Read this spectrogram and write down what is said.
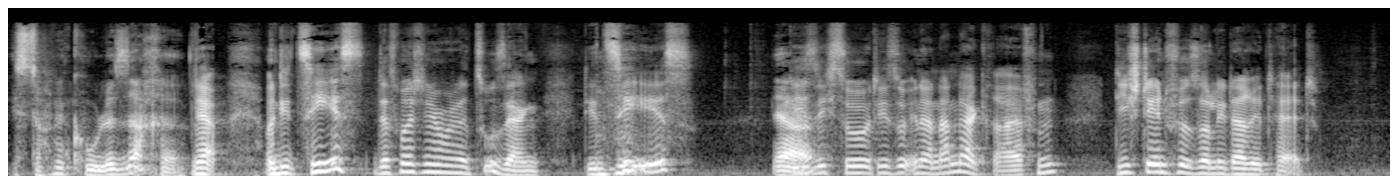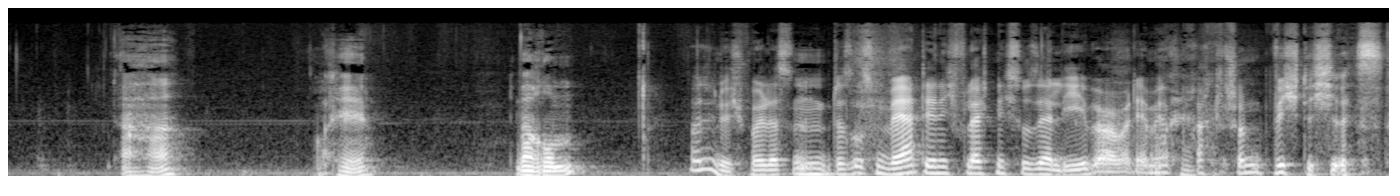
ist doch eine coole Sache. Ja, und die Cs, das möchte ich nochmal dazu sagen, die Cs, Mhm. Ja. die sich so, die so ineinander greifen, die stehen für Solidarität. Aha. Okay. Warum? Weiß ich nicht, weil das, ein, das ist ein Wert, den ich vielleicht nicht so sehr lebe, aber der mir praktisch schon wichtig ist.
